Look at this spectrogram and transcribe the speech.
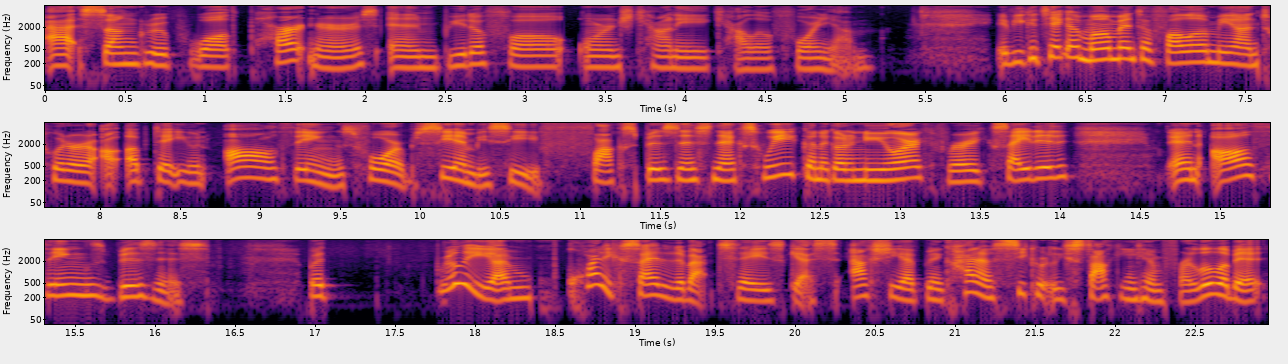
at Sun Group Wealth Partners in beautiful Orange County, California. If you could take a moment to follow me on Twitter, I'll update you on all things Forbes, CNBC, Fox Business next week. Gonna go to New York. Very excited and all things business. But really, I'm quite excited about today's guest. Actually, I've been kind of secretly stalking him for a little bit.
